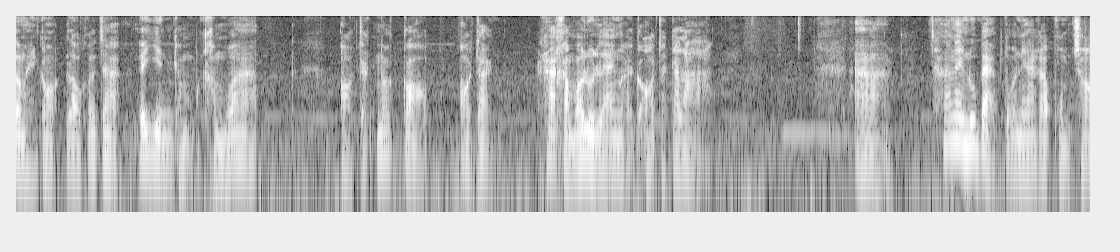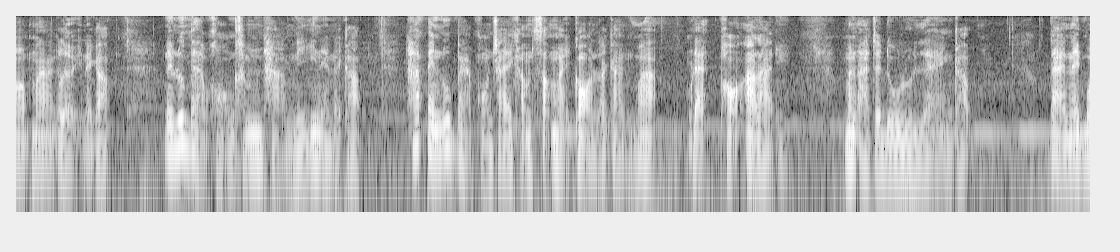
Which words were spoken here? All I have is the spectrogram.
สมัยก่อนเราก็จะได้ยินคำคำว่าออกจากนอกกรอบออกจากถ้าคำว่ารุนแรงหน่อยก็ออกจากกะลา อ่าถ้าในรูปแบบตัวนี้ครับผมชอบมากเลยนะครับ ในรูปแบบของคำถามนี้เนี่ยนะครับ ถ้าเป็นรูปแบบของใช้คำสมัยก่อนละกันว่าและเพราะอะไร มันอาจจะดูรุนแรงครับ แต่ในบ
